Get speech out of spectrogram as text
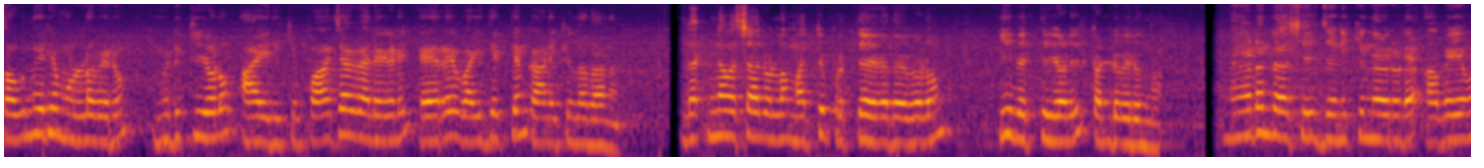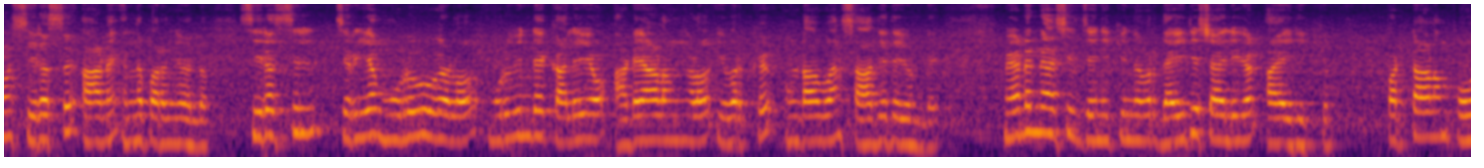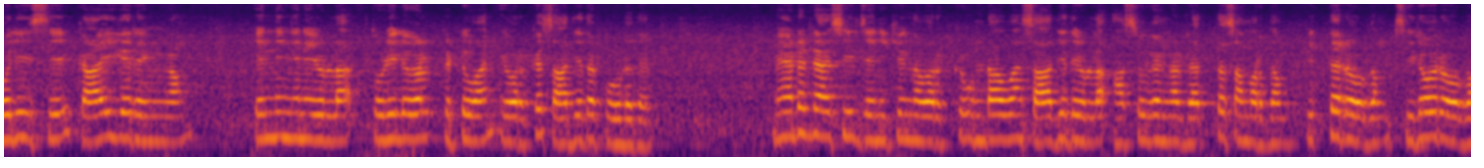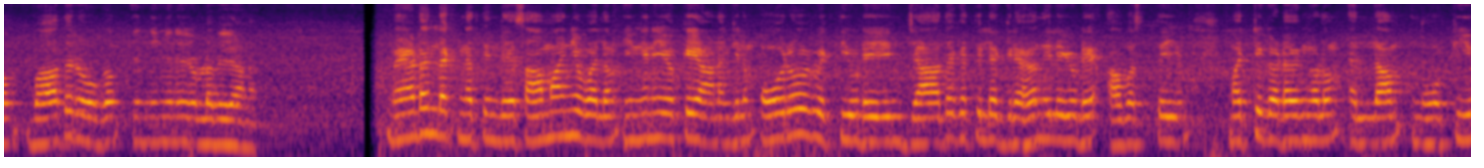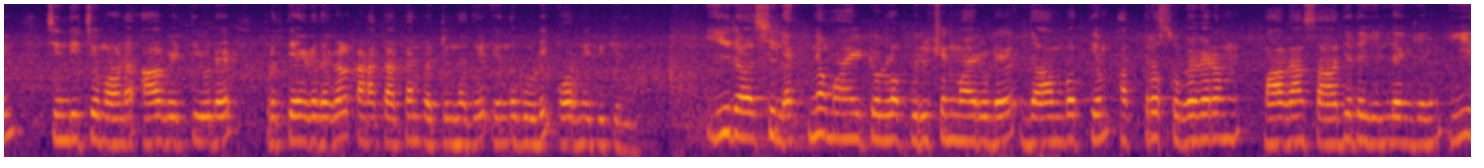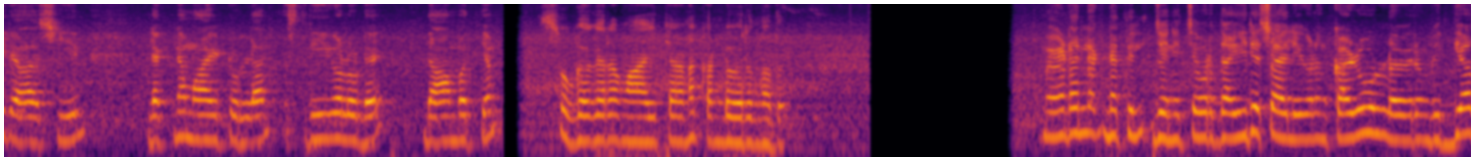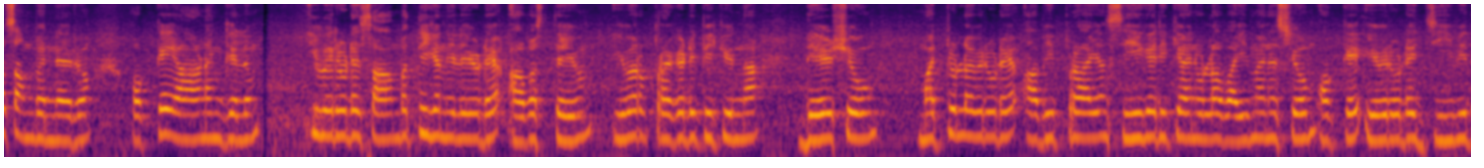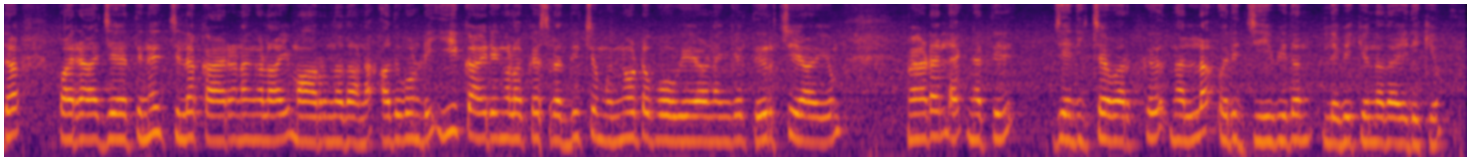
സൗന്ദര്യമുള്ളവരും മിടുക്കികളും ആയിരിക്കും. പാചകകലകളിൽ ഏറെ വൈദഗ്ധ്യം കാണിക്കുന്നതാണ്. ലഗ്നവശാലുള്ള മറ്റ് പ്രത്യേകതകളും ഈ വ്യക്തികളിൽ കണ്ടുവരുന്നു. മേടൻ രാശിയിൽ ജനിക്കുന്നവരുടെ അവയവം ശിരസ് ആണ് എന്ന് പറഞ്ഞുവല്ലോ. ശിരസിൽ ചെറിയ മുറിവുകളോ മുറിവിന്റെ കലയോ അടയാളങ്ങളോ ഇവർക്ക് ഉണ്ടാവാൻ സാധ്യതയുണ്ട്. മേടൻ രാശിയിൽ ജനിക്കുന്നവർ ധൈര്യശാലികൾ ആയിരിക്കും. പട്ടാളം പോലീസ് കായികരംഗം എന്നിങ്ങനെയുള്ള തൊഴിലുകൾ കിട്ടുവാൻ ഇവർക്ക് സാധ്യത കൂടുതൽ. മേടൻ രാശിയിൽ ജനിക്കുന്നവർക്ക് ഉണ്ടാവാൻ സാധ്യതയുള്ള അസുഖങ്ങൾ രക്തസമ്മർദ്ദം പിത്തരോഗം ശിരോരോഗം വാതരോഗം എന്നിങ്ങനെയുള്ളവയാണ്. മേടൻ ലഗ്നത്തിന്റെ സാമാന്യ ഫലം ഇങ്ങനെയൊക്കെയാണെങ്കിലും ഓരോ വ്യക്തിയുടെയും ജാതകത്തിലെ ഗ്രഹനിലയുടെ അവസ്ഥയും മറ്റ് ഘടകങ്ങളും എല്ലാം നോക്കിയും ചിന്തിച്ചുമാണ് ആ വ്യക്തിയുടെ പ്രത്യേകതകൾ കണക്കാക്കാൻ പറ്റുന്നത് എന്നുകൂടി ഓർമ്മിപ്പിക്കുന്നു. ഈ രാശി ലഗ്നമായിട്ടുള്ള പുരുഷന്മാരുടെ ദാമ്പത്യം അത്ര സുഖകരമാകാൻ സാധ്യതയില്ലെങ്കിലും ഈ രാശിയിൽ ലഗ്നമായിട്ടുള്ള സ്ത്രീകളുടെ ദാമ്പത്യം സുഖകരമായിട്ടാണ് കണ്ടുവരുന്നത്. മേടൻ ലഗ്നത്തിൽ ജനിച്ചവർ ധൈര്യശാലികളും കഴിവുള്ളവരും വിദ്യാസമ്പന്നരും ഒക്കെയാണെങ്കിലും ഇവരുടെ സാമ്പത്തിക നിലയുടെ അവസ്ഥയും ഇവർ പ്രകടിപ്പിക്കുന്ന ദേഷ്യവും മറ്റുള്ളവരുടെ അഭിപ്രായം സ്വീകരിക്കാനുള്ള വൈമനസ്യവും ഒക്കെ ഇവരുടെ ജീവിത പരാജയത്തിന് ചില കാരണങ്ങളായി മാറുന്നതാണ്. അതുകൊണ്ട് ഈ കാര്യങ്ങളൊക്കെ ശ്രദ്ധിച്ച് മുന്നോട്ട് പോവുകയാണെങ്കിൽ തീർച്ചയായും മേട ലഗ്നത്തിൽ ജനിച്ചവർക്ക് നല്ല ഒരു ജീവിതം ലഭിക്കുന്നതായിരിക്കും.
